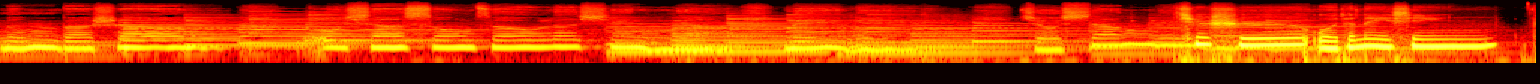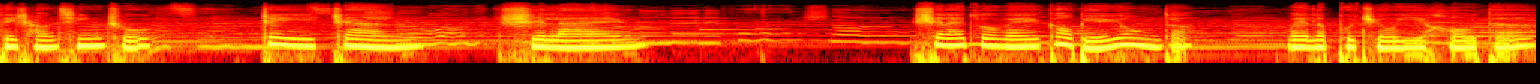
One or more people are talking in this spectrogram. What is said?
门把上，楼下送走了新娘，美丽就像其实我的内心非常清楚，这一站是来是来作为告别用的，为了不久以后的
